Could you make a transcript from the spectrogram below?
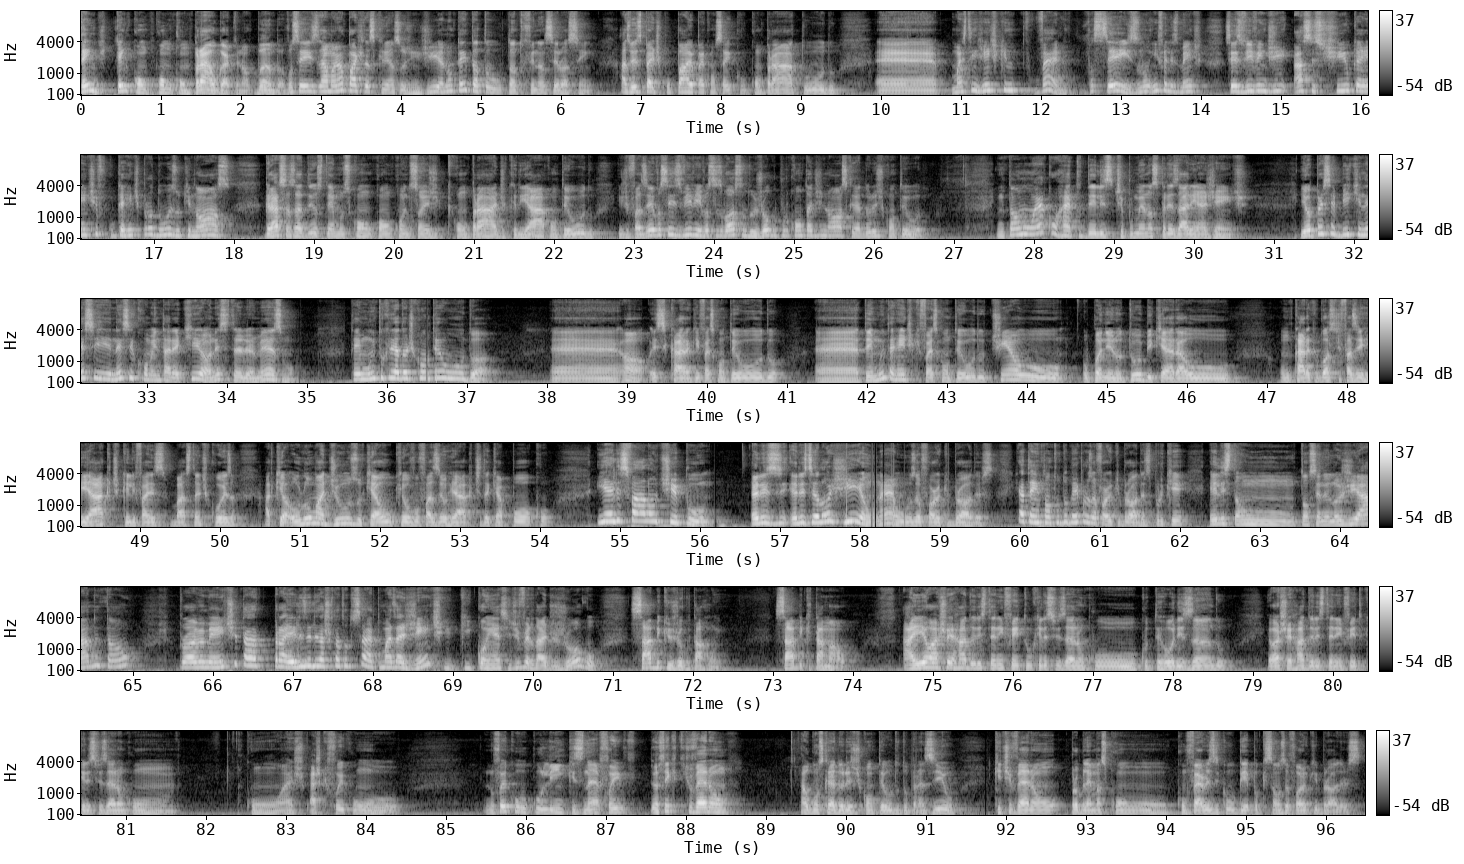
tem, tem como, como comprar o Garten of Bamba? Vocês, a maior parte das crianças hoje em dia não tem tanto, tanto financeiro assim. Às vezes pede pro pai, o pai consegue comprar tudo. É, mas tem gente que, velho, vocês, não, infelizmente, vocês vivem de assistir o que a gente, o que a gente produz, o que nós, graças a Deus, temos com, com condições de comprar, de criar conteúdo e de fazer. Vocês vivem, vocês gostam do jogo por conta de nós, criadores de conteúdo. Então não é correto deles, tipo, menosprezarem a gente. E eu percebi que nesse, nesse comentário aqui, ó, nesse trailer mesmo, tem muito criador de conteúdo, ó. É, ó, esse cara aqui faz conteúdo. É, tem muita gente que faz conteúdo. Tinha o, o Panino Tube, que era o, um cara que gosta de fazer react, que ele faz bastante coisa. Aqui, ó, o Luma Juso, que é o que eu vou fazer o react daqui a pouco. E eles falam, tipo, eles, eles elogiam, né, os Euphoric Brothers. E até então tudo bem para os Euphoric Brothers, porque eles estão sendo elogiados, então provavelmente tá para eles eles acham que tá tudo certo, mas a gente que conhece de verdade o jogo sabe que o jogo tá ruim, sabe que tá mal. Aí eu acho errado eles terem feito o que eles fizeram com, com o Terrorizando. Eu acho errado eles terem feito o que eles fizeram com. com acho, acho que foi com o. Não foi com, com o Links, né? Foi. Eu sei que tiveram alguns criadores de conteúdo do Brasil que tiveram problemas com, com Ferris e com o Gepo, que são os Euphoric Brothers.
